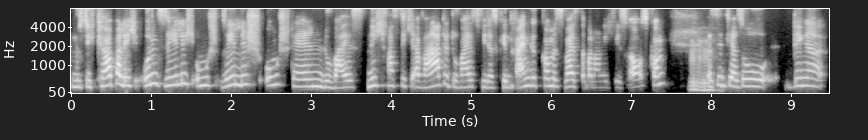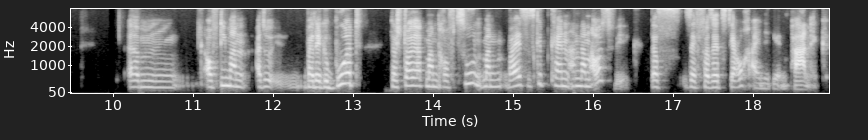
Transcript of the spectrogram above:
Du musst dich körperlich und seelisch, um, seelisch umstellen. Du weißt nicht, was dich erwartet. Du weißt, wie das Kind reingekommen ist, weißt aber noch nicht, wie es rauskommt. Mhm. Das sind ja so Dinge, ähm, auf die man, also bei der Geburt, da steuert man drauf zu und man weiß, es gibt keinen anderen Ausweg. Das versetzt ja auch einige in Panik.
